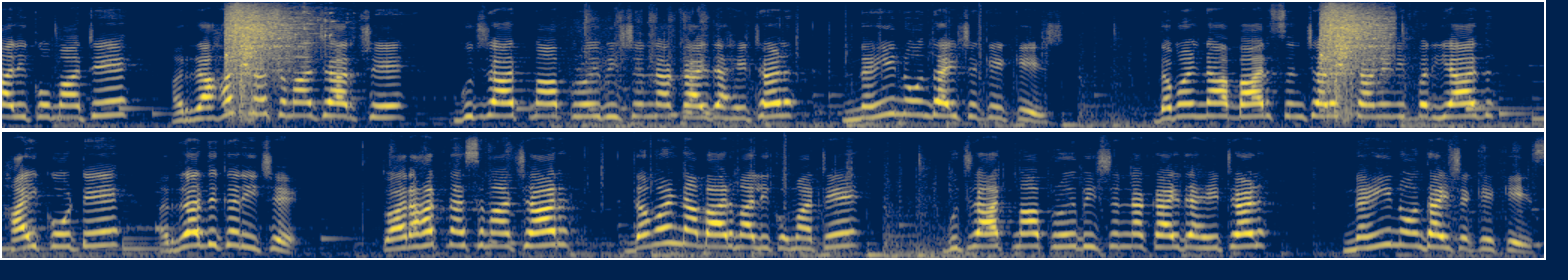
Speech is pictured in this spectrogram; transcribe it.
માલિકો માટે રાહતના સમાચાર છે. ગુજરાતમાં પ્રોહિબિશનના કાયદા હેઠળ નહીં નોંધાઈ શકે કેસ. દમણના બાર સંચાલક સામેની ફરિયાદ હાઈકોર્ટે રદ કરી છે. તો આ રાહતના સમાચાર દમણના બાર માલિકો માટે ગુજરાતમાં પ્રોહિબિશનના કાયદા હેઠળ નહીં નોંધાઈ શકે કેસ.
